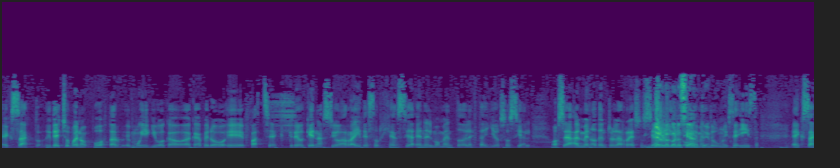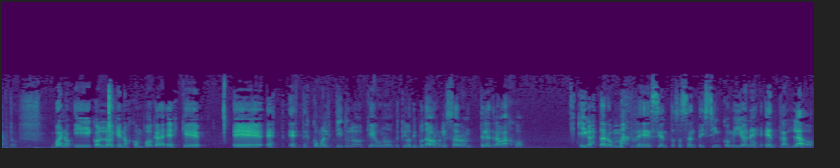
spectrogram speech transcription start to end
exacto. Y de hecho, bueno, puedo estar muy equivocado acá, pero eh, FastCheck creo que nació a raíz de esa urgencia en el momento del estallido social. O sea, al menos dentro de las redes sociales. Yo no lo conocía Obviamente antes. uno dice Insta. Exacto. Bueno, y con lo que nos convoca es que eh, est- este es como el título que uno que los diputados realizaron teletrabajo y gastaron más de 165 millones en traslado.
